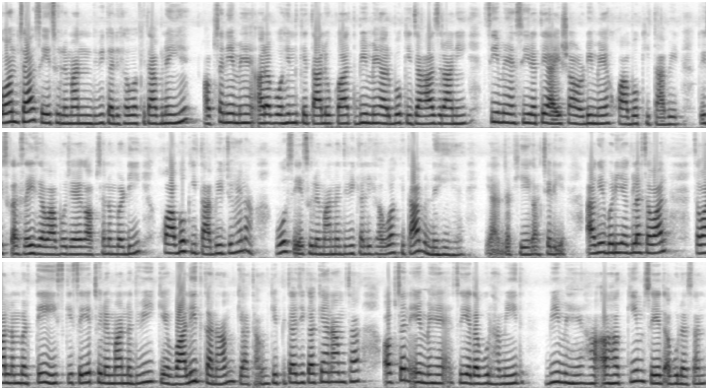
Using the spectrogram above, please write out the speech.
कौन सा? सैद सुलेमान नदवी का लिखा हुआ किताब नहीं है। ऑप्शन ए में है, अरब व हिंद के ताल्लुकात, बी में अरबों की जहाज़ रानी, सी में है, सीरत आयशा, और डी में है, ख्वाबों की ताबीर। तो इसका सही जवाब हो जाएगा ऑप्शन नंबर डी, ख्वाबों की ताबीर जो है ना, वो सैद सुलेमान नदवी का लिखा हुआ किताब नहीं है। याद रखिएगा, चलिए, आगे बढ़िए अगला सवाल। सवाल नंबर तेईस कि सैयद सुलेमान नदवी के वालिद का नाम क्या था? उनके पिताजी का क्या नाम था? ऑप्शन ए में है, सैयद अबुल हमीद बी में है हकीम सैद अबुल हसन,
